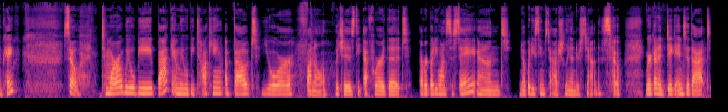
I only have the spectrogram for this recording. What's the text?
Okay. So tomorrow we will be back and we will be talking about your funnel, which is the F word that everybody wants to say and nobody seems to actually understand. So we're going to dig into that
